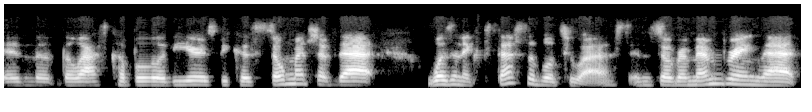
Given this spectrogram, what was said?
in the, the last couple of years because so much of that wasn't accessible to us. And so remembering that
